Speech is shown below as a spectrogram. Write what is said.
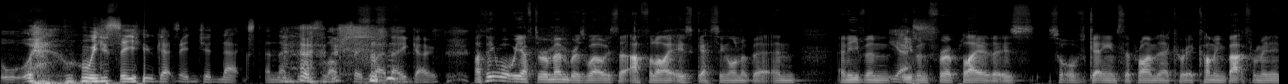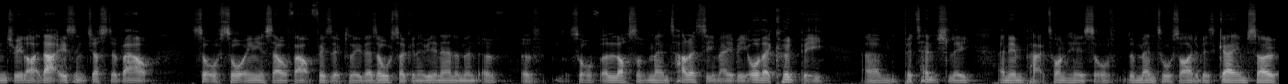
we see who gets injured next and then who slots in where they go. I think what we have to remember as well is that Afellay is getting on a bit, and and even Yes. even for a player that is sort of getting into the prime of their career, coming back from an injury like that isn't just about sort of sorting yourself out physically. There's also going to be an element of of sort of a loss of mentality, maybe, or there could be um, potentially an impact on his sort of the mental side of his game. So.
